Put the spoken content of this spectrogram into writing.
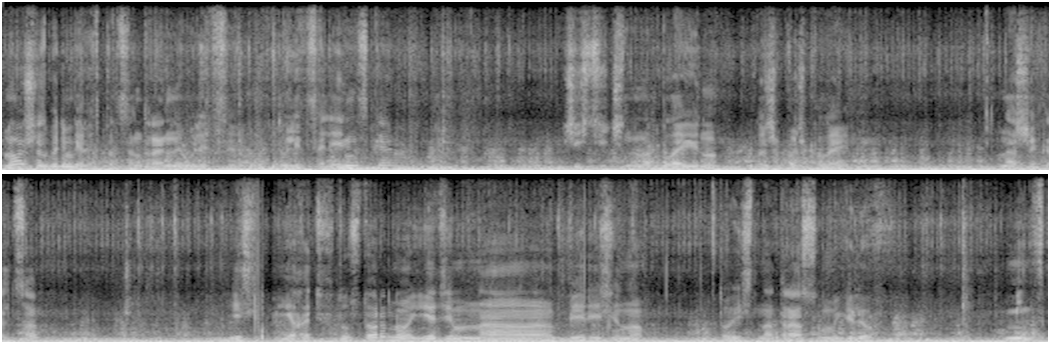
Ну а сейчас будем ехать по центральной улице. Улица Ленинская. Частично наполовину, даже больше половины. Наше кольцо. Если ехать в ту сторону, едем на Березино, то есть на трассу Могилев-Минск.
